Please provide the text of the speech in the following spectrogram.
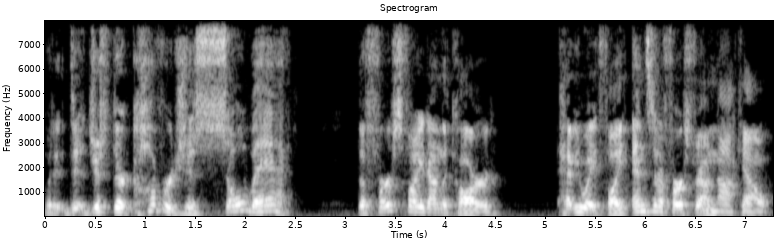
But it, just their coverage is so bad. The first fight on the card, heavyweight fight, ends in a first round knockout.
